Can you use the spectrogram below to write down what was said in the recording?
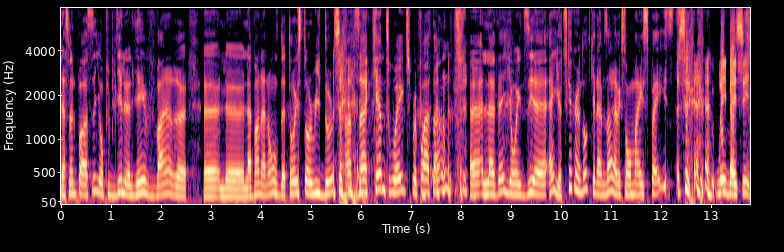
La semaine passée, ils ont publié le lien vers euh, euh, le, la bande-annonce de Toy Story 2 en disant « Can't wait, je peux pas attendre Euh, La veille, ils ont dit euh, Hey, y a-tu quelqu'un d'autre qui a de la misère avec son MySpace? » oui, ben c'est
